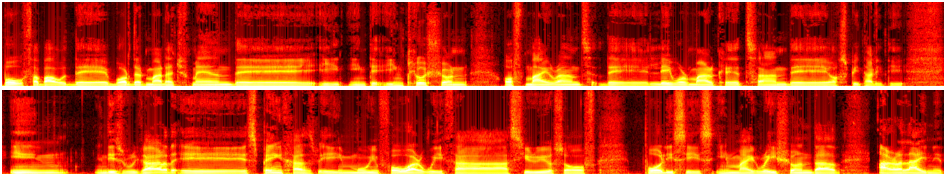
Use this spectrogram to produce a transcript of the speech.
both about the border management, the in, in inclusion of migrants, the labor markets, and the hospitality. In in this regard, uh, Spain has been moving forward with a series of policies in migration that are aligned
